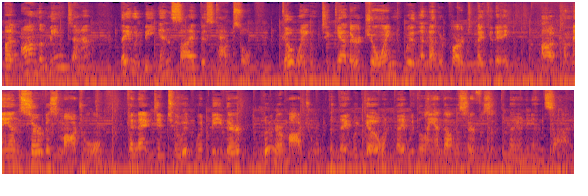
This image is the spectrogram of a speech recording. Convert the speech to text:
But on the meantime, they would be inside this capsule going together, joined with another part to make it a uh, command service module. Connected to it would be their lunar module that they would go and they would land on the surface of the moon inside.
